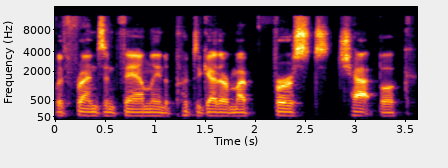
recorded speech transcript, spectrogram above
with friends and family and to put together my first chat book.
